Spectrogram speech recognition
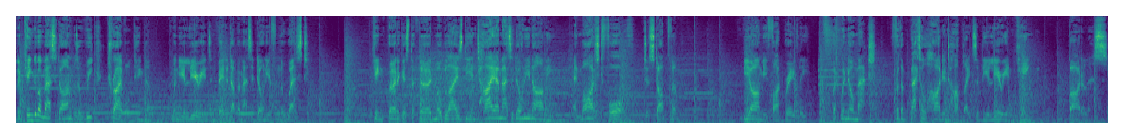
The Kingdom of Macedon was a weak tribal kingdom when the Illyrians invaded Upper Macedonia from the west. King Perdiccas III mobilized the entire Macedonian army and marched forth to stop them. The army fought bravely, but were no match for the battle-hardened hoplites of the Illyrian king, Bardylis.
